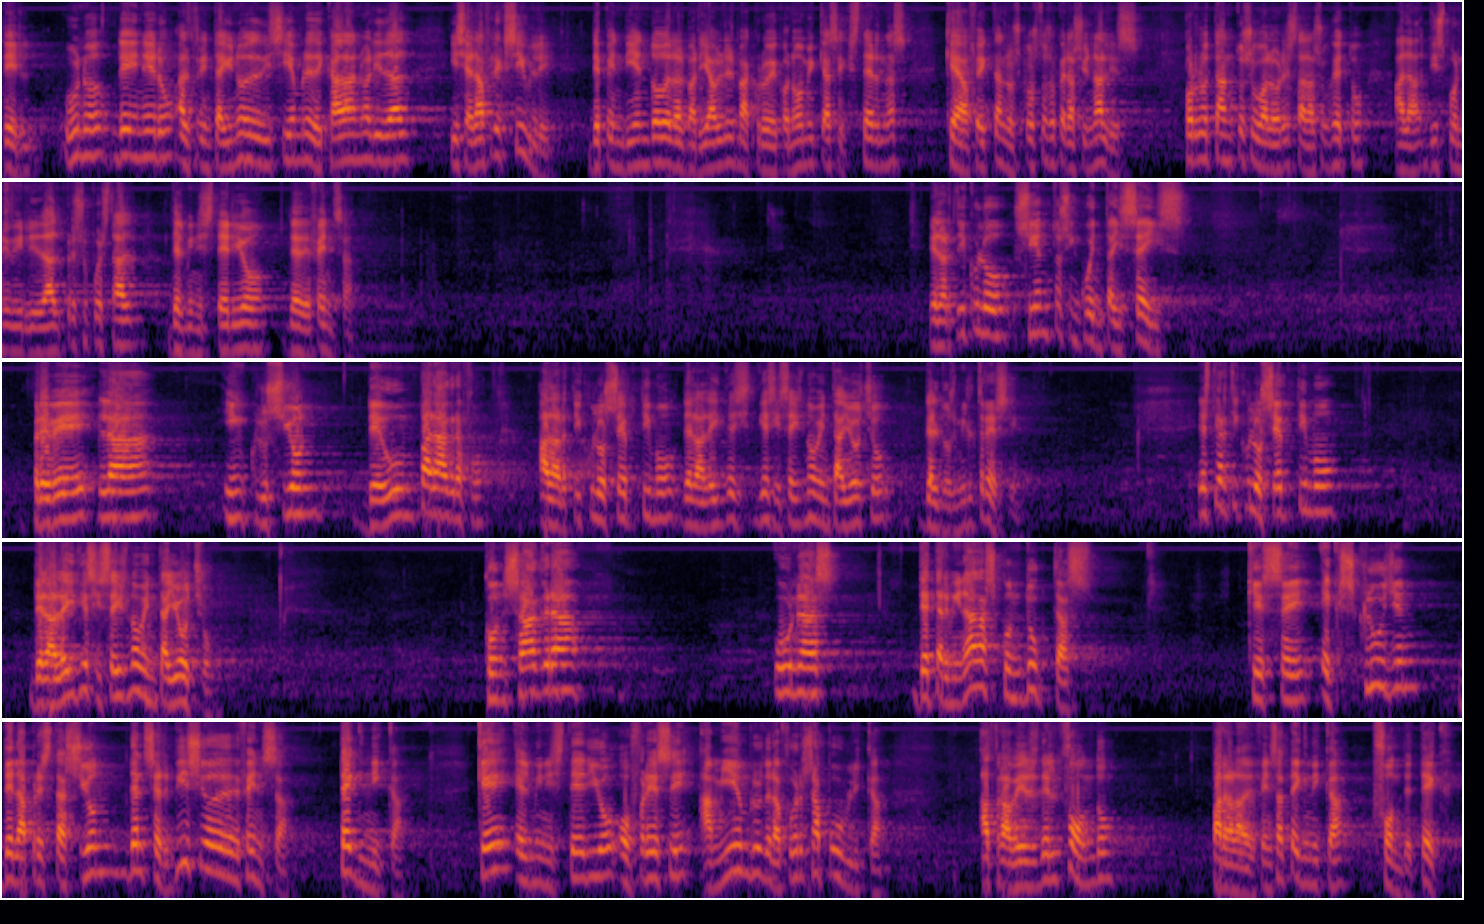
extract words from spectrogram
del 1 de enero al 31 de diciembre de cada anualidad y será flexible dependiendo de las variables macroeconómicas externas que afectan los costos operacionales. Por lo tanto, su valor estará sujeto a la disponibilidad presupuestal del Ministerio de Defensa. El artículo 156 prevé la inclusión de un parágrafo al artículo séptimo de la Ley 1698 del 2013. Este artículo séptimo de la Ley 1698 consagra unas determinadas conductas que se excluyen de la prestación del servicio de defensa técnica que el Ministerio ofrece a miembros de la fuerza pública a través del Fondo para la Defensa Técnica, Fondetec.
